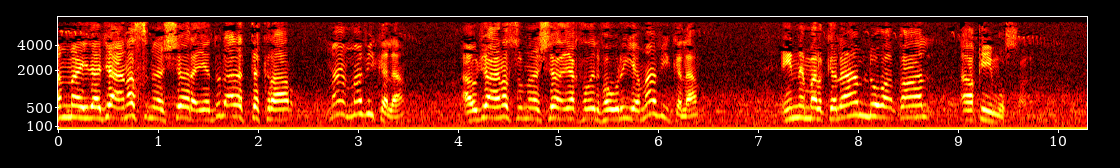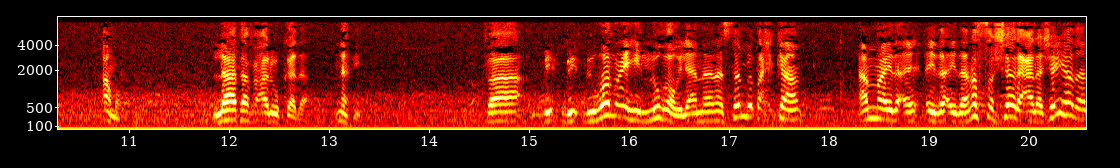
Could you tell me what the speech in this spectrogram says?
أما إذا جاء نص من الشارع يدل على التكرار ما, ما في كلام. أو جاء نص من الشارع يقتضي الفورية ما في كلام. إنما الكلام لغة قال أقيموا الصلاة. أمر. لا تفعلوا كذا. نهي. فبوضعه اللغوي لأننا نستنبط أحكام. أما إذا إذا إذا نص الشارع على شيء هذا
